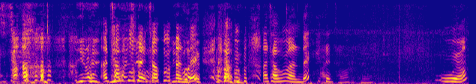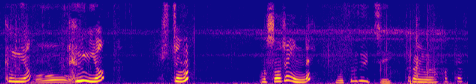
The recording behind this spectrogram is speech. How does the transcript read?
진짜. 이런, 아, 잡으면, 이런 식으로- 잡으면 안 돼? 이런- 아, 잡으면 안 돼? 아니, 잡아도 돼. 뭐야? 금이야? 오. 금이야? 진짜로? 뭐 써져 있는데? 뭐 써져 있지? 잠깐 이거 확대해서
